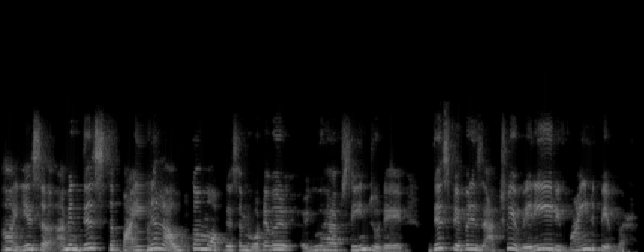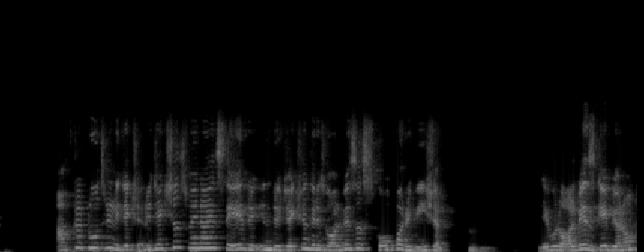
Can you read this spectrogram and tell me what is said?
Ah, yes, sir. I mean, this, the final outcome of this, I mean, whatever you have seen today, this paper is actually a very refined paper. After two, three rejection, rejections, when I say in rejection, there is always a scope for revision. Mhm. They would always give, you know,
